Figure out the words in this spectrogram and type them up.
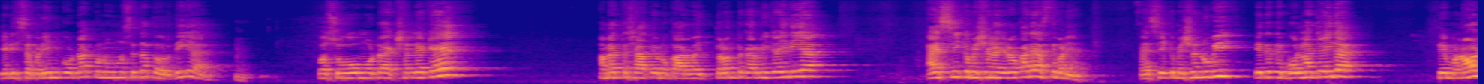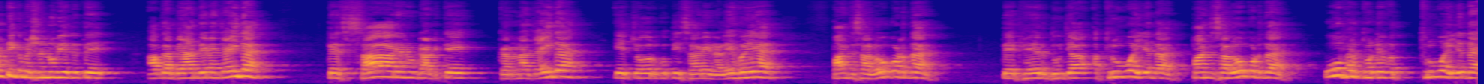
ਜਿਹੜੀ ਸੁਪਰੀਮ ਕੋਰਟ ਆ ਕਾਨੂੰਨ ਨੂੰ ਸਿੱਧਾ ਤੋਰਦੀ ਹੈ। ਉਹ ਸੋ ਮੋਟਾ ਐਕਸ਼ਨ ਲੈ ਕੇ ਅਮਿਤ ਸ਼ਾਹ ਤੇ ਉਹਨੂੰ ਕਾਰਵਾਈ ਤੁਰੰਤ ਕਰਨੀ ਚਾਹੀਦੀ ਹੈ ਐਸਸੀ ਕਮਿਸ਼ਨ ਹੈ ਜਿਹੜਾ ਉਹ ਕਾਹਦੇ ਵਾਸਤੇ ਬਣਿਆ? ਐਸਸੀ ਕਮਿਸ਼ਨ ਨੂੰ ਵੀ ਇਹਦੇ ਤੇ ਬੋਲਣਾ ਚਾਹੀਦਾ ਤੇ ਮਿਨੋਰਟੀ ਕਮਿਸ਼ਨ ਨੂੰ ਵੀ ਇਹਦੇ ਤੇ ਆਪਦਾ ਬਿਆਨ ਦੇਣਾ ਚਾਹੀਦਾ ਤੇ ਸਾਰਿਆਂ ਨੂੰ ਡਟ ਕੇ ਕਰਨਾ ਚਾਹੀਦਾ। ਇਹ ਚੋਰ ਕੁੱਤੀ ਸਾਰੇ ਰਲੇ ਹੋਏ ਆ। 5 ਸਾਲ ਉਹ ਕੁੱਟਦਾ ਤੇ ਫਿਰ ਦੂਜਾ ਅਥਰੂ ਆਈ ਜਾਂਦਾ 5 ਸਾਲ ਉਹ ਕੁੱਟਦਾ ਉਹ ਫਿਰ ਤੁਹਾਡੇ ਥਰੂ ਆਈ ਜਾਂਦਾ।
